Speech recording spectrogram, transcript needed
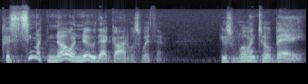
Because it seemed like Noah knew that God was with him. He was willing to obey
